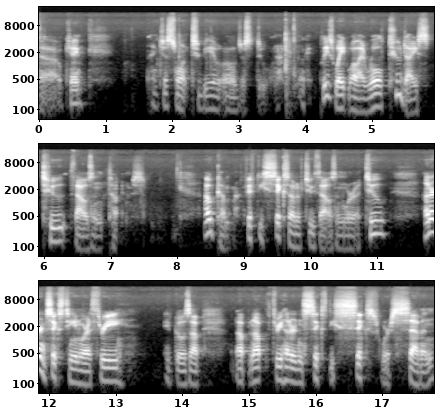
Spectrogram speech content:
uh, okay. I just want to be able, I'll just do one. Okay, please wait while I roll two dice 2,000 times. Outcome, 56 out of 2,000 were a 2, 116 were 3. It goes up, up and up. 366 were 7.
